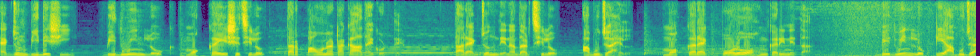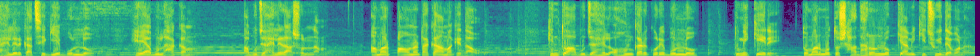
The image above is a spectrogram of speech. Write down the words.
একজন বিদেশি, বিদুইন লোক মক্কায় এসেছিল তার পাওনা টাকা আদায় করতে। তার একজন দেনাদার ছিল আবু জাহেল, মক্কার এক বড় অহংকারী নেতা। বেদুইন লোকটি আবু জাহেলের কাছে গিয়ে বলল, হে আবুল হাকাম, আবু জাহেলের আসল নাম। আমার পাওনা টাকা আমাকে দাও। কিন্তু আবু জাহেল অহংকার করে বলল, তুমি কে রে? তোমার মতো সাধারণ লোককে আমি কিছুই দেব না।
